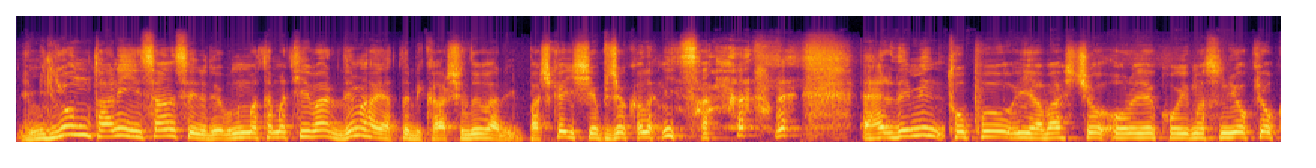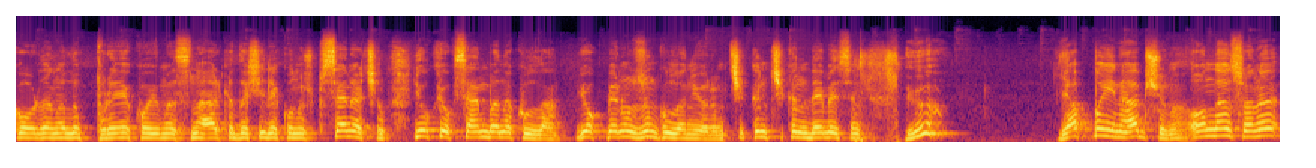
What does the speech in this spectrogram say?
milyon tane insan seyrediyor. Bunun matematiği var değil mi hayatta bir karşılığı var. Başka iş yapacak olan insanlar. Erdem'in topu yavaşça oraya koymasını yok yok oradan alıp buraya koymasını arkadaşıyla konuşup sen açıl. Yok yok sen bana kullan. Yok ben uzun kullanıyorum. Çıkın çıkın demesin. Yuh! Yapmayın abi şunu. Ondan sonra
